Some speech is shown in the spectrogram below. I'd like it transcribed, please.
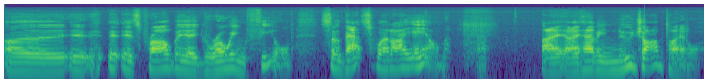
Uh, it, it, it's probably a growing field, so that's what I am. I, I have a new job title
